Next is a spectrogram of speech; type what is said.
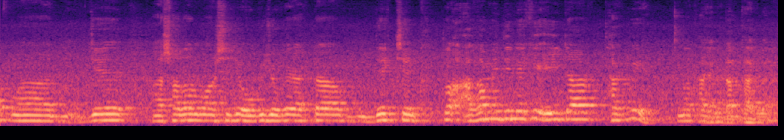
একটা যে সাধারণ মানুষের যে অভিযোগের একটা দেখছেন, তো আগামী দিনে কি এইটা থাকবে না থাকবে? একদম থাকবে না।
